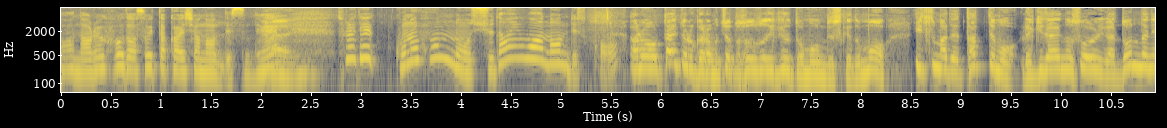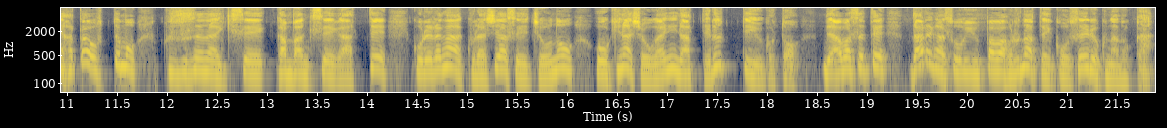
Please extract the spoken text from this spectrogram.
あなるほど。そういった会社なんですね。はい、それで、この本の主題は何ですか？あの、タイトルからもちょっと想像できると思うんですけども、いつまで経っても歴代の総理がどんなに旗を振っても崩せない規制、岩盤規制があって、これらが暮らしや成長の大きな障害になってるっていうこと。で、合わせて誰がそういうパワフルな抵抗勢力なのか、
